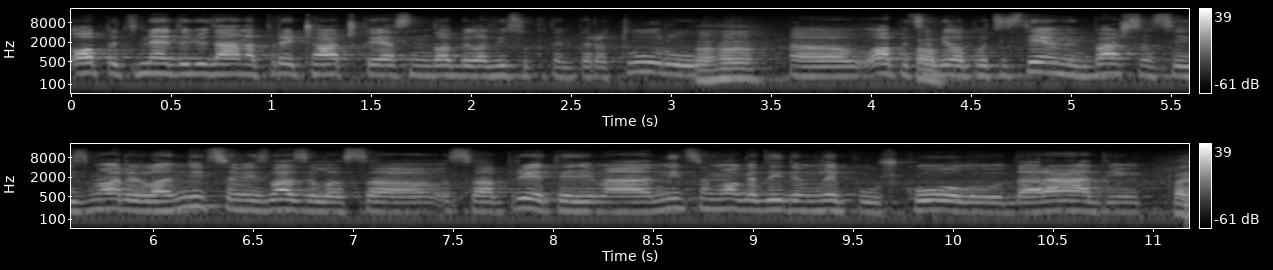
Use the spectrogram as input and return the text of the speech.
opet nedelju dana pre čačka ja sam dobila visoku temperaturu, Aha. Uh, opet sam bila pod sistemom i baš sam se izmorila, niti sam izlazila sa, sa prijateljima, niti sam mogla da idem lepo u školu, da radim. Pa,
